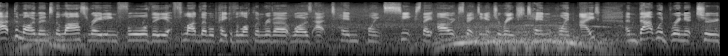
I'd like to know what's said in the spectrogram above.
at the moment, the last reading for the flood level peak of the Lachlan River was at 10.6. They are expecting it to reach 10.8, and that would bring it to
